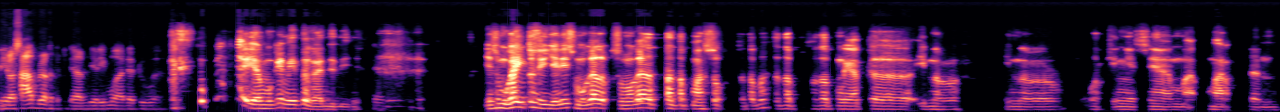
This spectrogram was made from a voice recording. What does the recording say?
Wiro Sableng di dalam dirimu ada dua. Ya mungkin itu kan jadinya. Ya semoga itu sih. Jadi semoga semoga tetap masuk tetap tetap tetap melihat ke inner inner workingnya Mark, Mark dan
